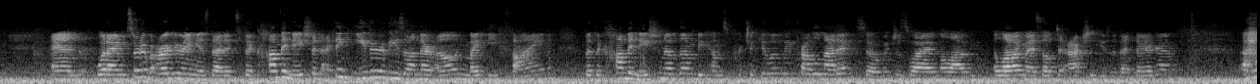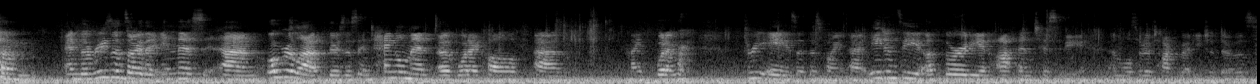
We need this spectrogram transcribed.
And what I'm sort of arguing is that it's the combination, I think either of these on their own might be fine, but the combination of them becomes particularly problematic, so which is why I'm allowing, allowing myself to actually use a Venn diagram. Um, and the reasons are that in this um, overlap, there's this entanglement of what I call um, my, what I'm three A's at this point: uh, agency, authority, and authenticity. Sort of talk about each of those.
